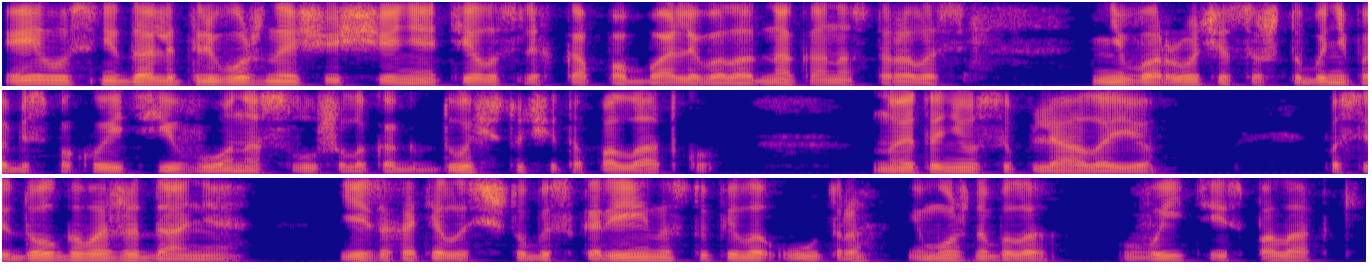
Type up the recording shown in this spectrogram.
Эйлу снедали тревожные ощущения, тело слегка побаливало, однако она старалась не ворочаться, чтобы не побеспокоить его. Она слушала, как дождь стучит о палатку, но это не усыпляло ее. После долгого ожидания ей захотелось, чтобы скорее наступило утро, и можно было выйти из палатки.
